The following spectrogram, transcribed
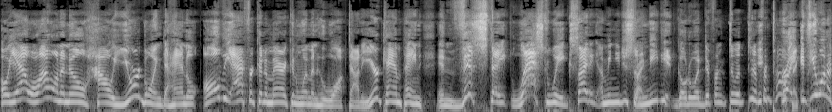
Oh yeah, well I want to know how you're going to handle all the African American women who walked out of your campaign in this state last week, citing. I mean, you just immediate go to a different to a different topic. Right. If you want to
